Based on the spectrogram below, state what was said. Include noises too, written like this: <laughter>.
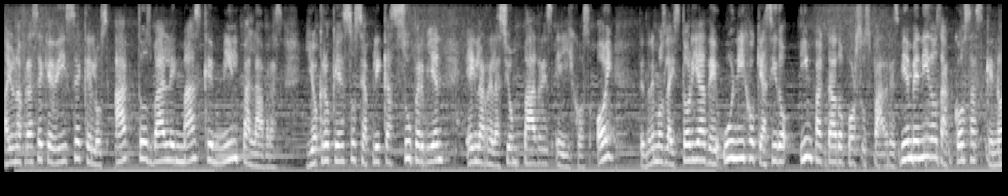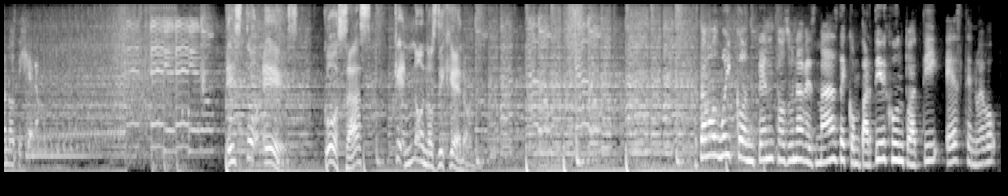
Hay una frase que dice que los actos valen más que mil palabras. Yo creo que eso se aplica súper bien en la relación padres e hijos. Hoy tendremos la historia de un hijo que ha sido impactado por sus padres. Bienvenidos a Cosas que no nos dijeron. Esto es Cosas que no nos dijeron. Estamos muy contentos una vez más de compartir junto a ti este nuevo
